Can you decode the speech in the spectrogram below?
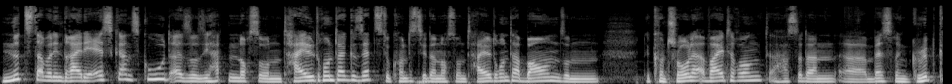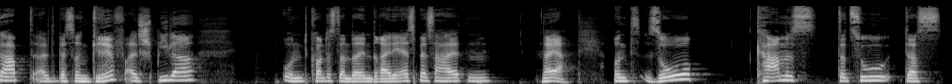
nutzt aber den 3DS ganz gut. Also sie hatten noch so ein Teil drunter gesetzt. Du konntest dir dann noch so ein Teil drunter bauen, so ein, eine Controller-Erweiterung. Da hast du dann äh, einen besseren Grip gehabt, als besseren Griff als Spieler und konntest dann deinen 3DS besser halten. Naja, und so kam es dazu, dass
